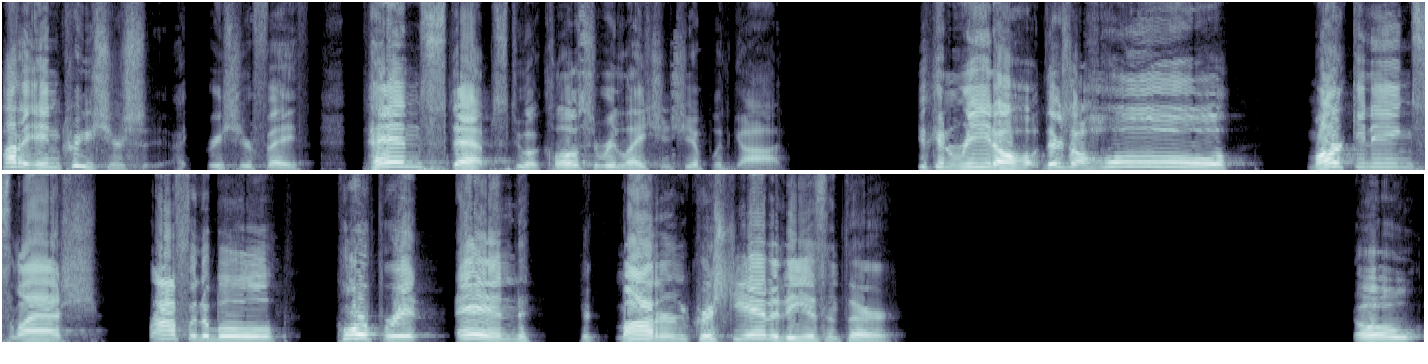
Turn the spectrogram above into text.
how to increase your, increase your faith, 10 steps to a closer relationship with God. You can read a there's a whole marketing slash profitable corporate and modern Christianity, isn't there? Go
